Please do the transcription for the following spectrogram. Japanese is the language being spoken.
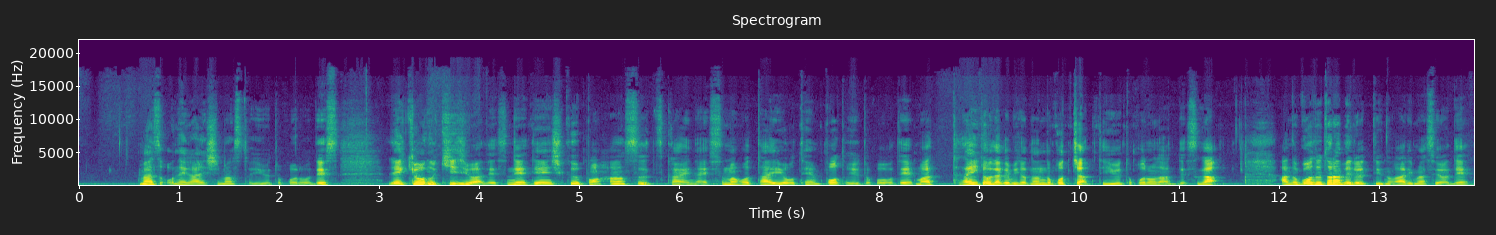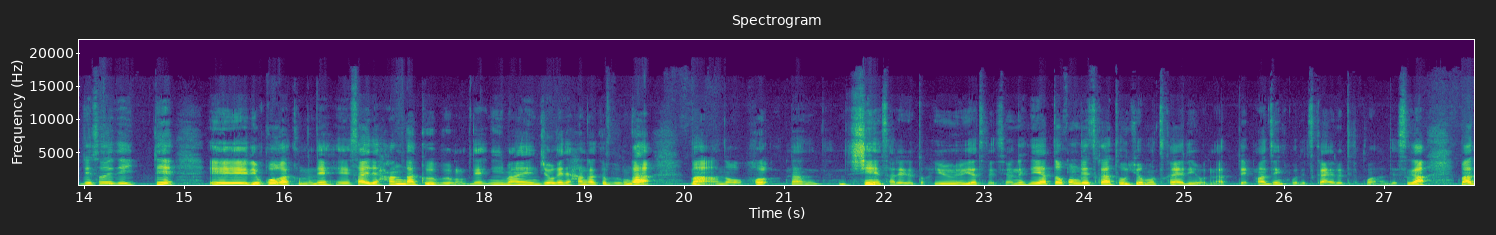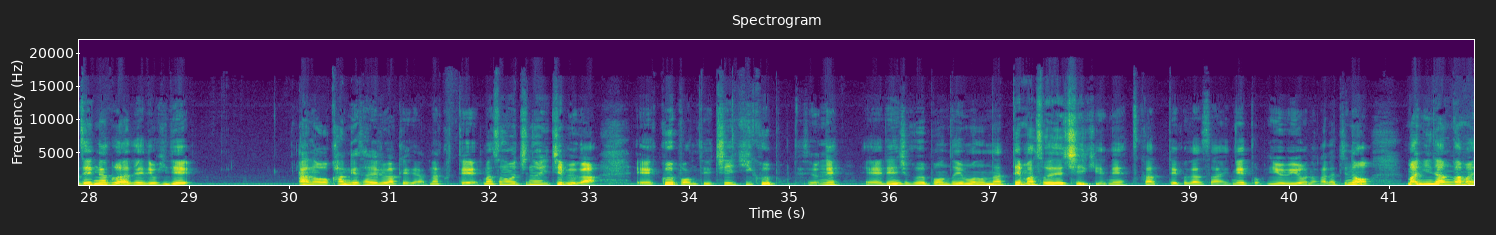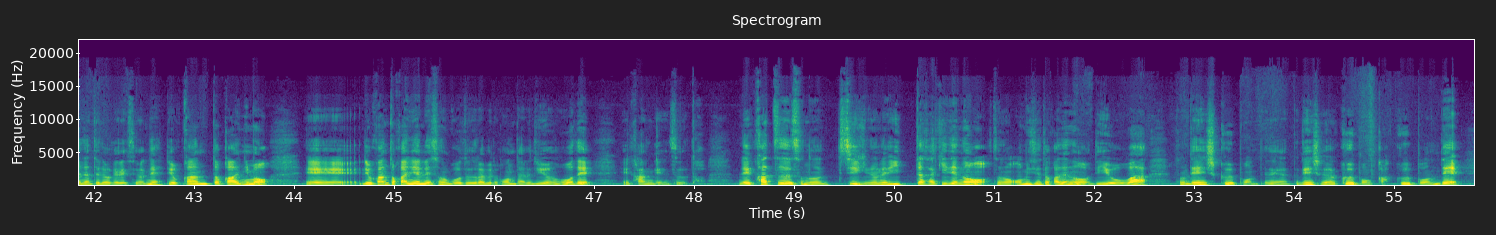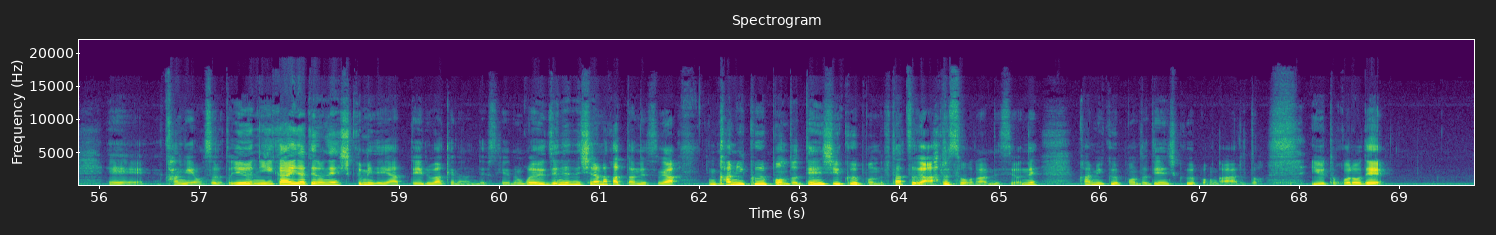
まずお願いしますというところです。で、今日の記事はですね、電子クーポン半数使えないスマホ対応店舗というところで、まあ、タイトルだけ見ると何のこっちゃっていうところなんですが、あの、GoTo トラベルっていうのがありますよね。で、それで行って、えー、旅行額のね、最大半額分で、2万円上限で半額分が、まあ、あの、ほなん支援されるというやつですよね。で、やっと今月から東京も使えるようになって、まあ、全国で使えるってとこなんですが、まあ、全額はね、旅費であの、歓迎されるわけではなくて、まあ、そのうちの一部が、えー、クーポンっていう地域クーポンですよね。えー、電子クーポンというものになって、まあ、それで地域でね、使ってくださいね、というような形の、まあ、二段構えになってるわけですよね。旅館とかにも、えー、旅館とかにはね、その GoTo トラベル本体の事業の方で、え還元すると。で、かつ、その地域のね、行った先での、そのお店とかでの利用は、その電子クーポンってね、電子クーポンか、クーポンで、えー、還元をするという2階建てのね、仕組みでやっているわけなんですけれども、これ全然知らなかったんですが、紙クーポンと電子クーポンの2つがあるそうなんですよね。紙クーポンと電子クーポンがあるというところで、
